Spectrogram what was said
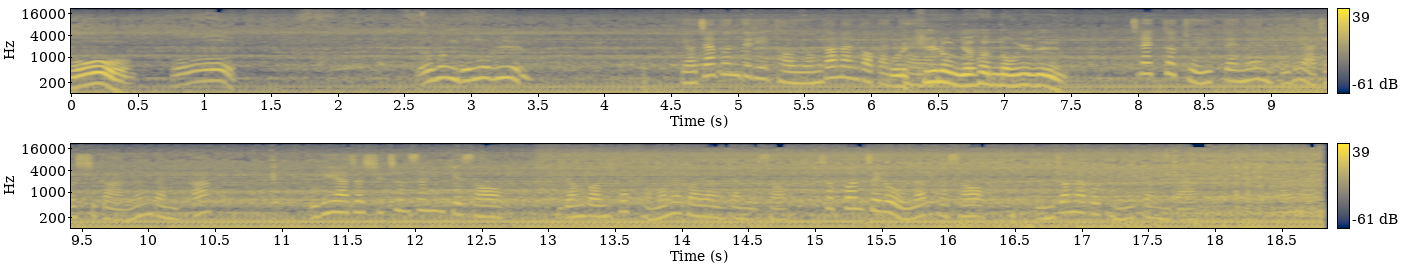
이오오 여성 농업인 여자분들이 더 용감한 것 우리 같아요. 기농 여섯 농협인 트랙터 교육 때는 우리 아저씨가 안 한다니까? 우리 아저씨 천사님께서 이런 건 꼭 경험해봐야 한다면서 첫 번째로 올라타서 운전하고 다녔답니다. 하하.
